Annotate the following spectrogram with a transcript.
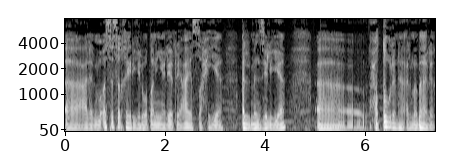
آه على المؤسسة الخيرية الوطنية للرعاية الصحية المنزلية. آه حطوا لنا المبالغ.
